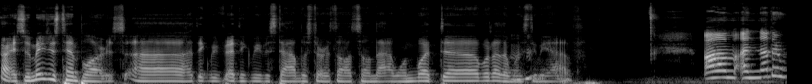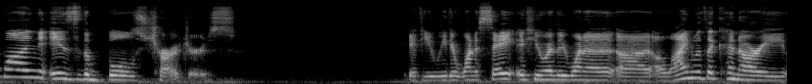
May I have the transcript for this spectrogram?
All right, so Mages Templars. Uh, I think we've I think we've established our thoughts on that one. What uh, what other ones do we have? Um, another one is the Bulls Chargers. If you either want to say, if you either want to uh, align with the Qunari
